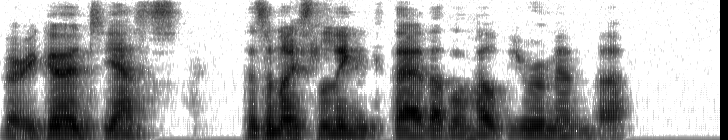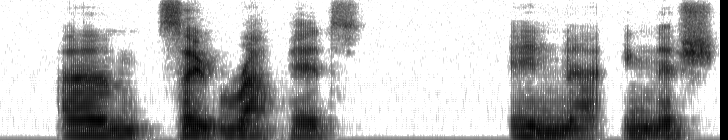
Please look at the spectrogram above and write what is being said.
Very good, yes. There's a nice link there that'll help you remember. Um, so rapid in uh, English.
